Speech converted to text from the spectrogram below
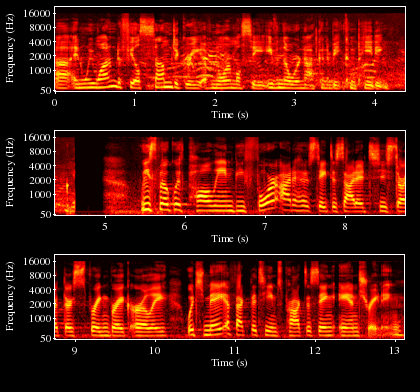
uh, and we want them to feel some degree of normalcy, even though we're not going to be competing. We spoke with Pauline before Idaho State decided to start their spring break early, which may affect the teams practicing and training.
